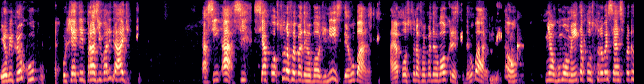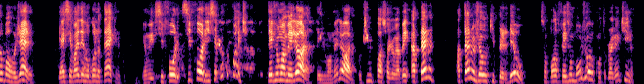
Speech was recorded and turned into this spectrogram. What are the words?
eu me preocupo, porque aí tem prazo de validade. Assim, ah, se, se a postura foi para derrubar o Diniz, derrubaram. Aí a postura foi para derrubar o Crespo, derrubaram. Então, em algum momento a postura vai ser essa para derrubar o Rogério. E aí você vai derrubando o técnico. Eu me- se, for, se for isso, é preocupante. Teve uma melhora? Teve uma melhora. O time passou a jogar bem. Até no, até no jogo que perdeu, São Paulo fez um bom jogo contra o Bragantino,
